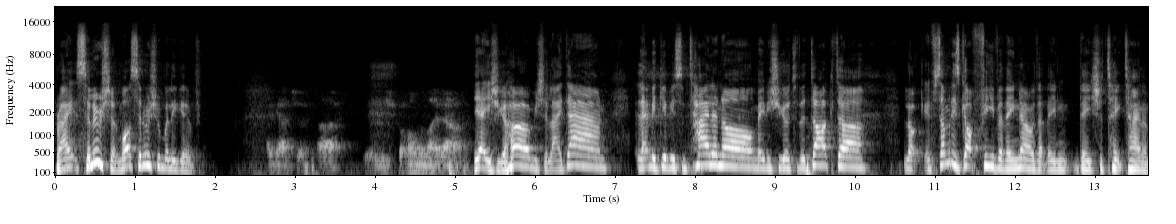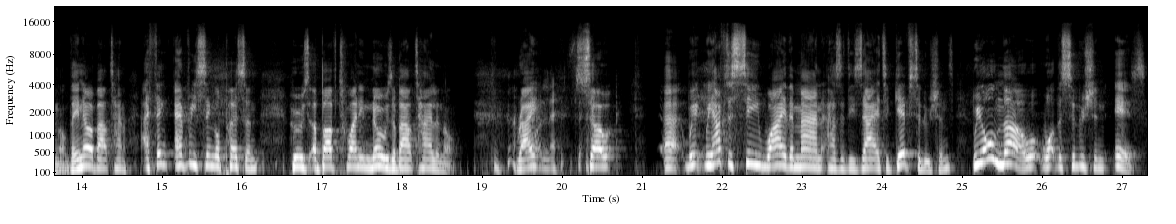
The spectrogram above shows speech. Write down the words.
Right? Solution. What solution will he give? I got you. Uh, you should go home and lie down. Yeah, you should go home, you should lie down. Let me give you some Tylenol. Maybe you should go to the doctor. Look, if somebody's got fever, they know that they, they should take Tylenol. They know about Tylenol. I think every single person who's above 20 knows about Tylenol, right? so uh, we, we have to see why the man has a desire to give solutions. We all know what the solution is.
